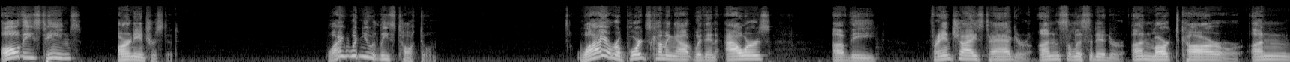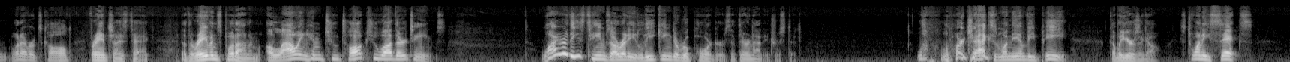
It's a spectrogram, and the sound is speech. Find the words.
All these teams aren't interested. Why wouldn't you at least talk to them? Why are reports coming out within hours of the franchise tag or unsolicited or unmarked car or un whatever it's called franchise tag that the Ravens put on him, allowing him to talk to other teams? Why are these teams already leaking to reporters that they're not interested? Lamar Jackson won the MVP a couple years ago. He's 26.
